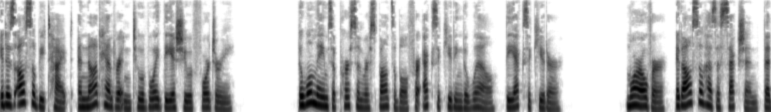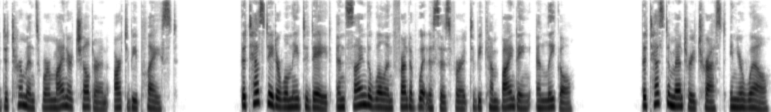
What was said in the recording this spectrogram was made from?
It is also be typed and not handwritten to avoid the issue of forgery. The will names a person responsible for executing the will, the executor. Moreover, it also has a section that determines where minor children are to be placed. The testator will need to date and sign the will in front of witnesses for it to become binding and legal. The testamentary trust in your will.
